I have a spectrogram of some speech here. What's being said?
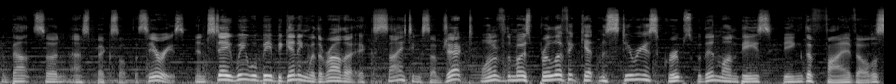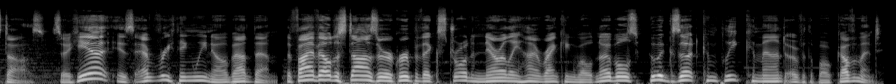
about certain aspects of the series. And today we will be beginning with a rather exciting subject, one of the most prolific yet mysterious groups within One Piece being the Five Elder Stars. So here is everything we know about them. The Five Elder Stars are a group of extraordinarily high-ranking world nobles who exert complete command over the world government.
